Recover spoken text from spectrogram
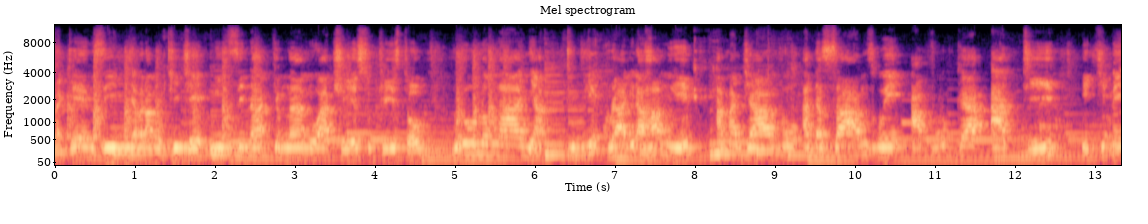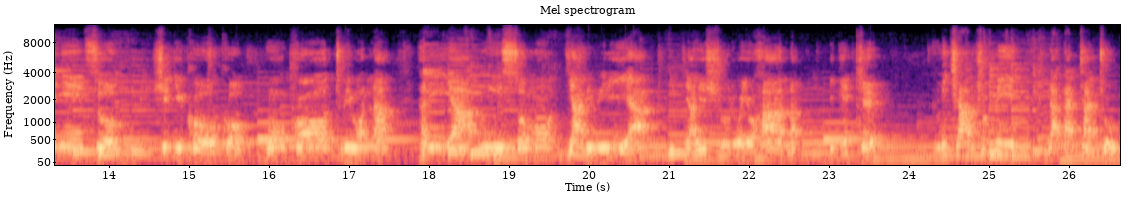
Bagenzi yabaramukije mu izina ry'umwami wacu yesu kirisito muri uno mwanya tugiye kurabira hamwe amajambo adasanzwe avuga ati ikimenyetso c'igikoko. Nk'uko tubibona hariya mu isomo rya bibiliya ibyahishuriwe yohana. Igice ni ca cumi na gatatu.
